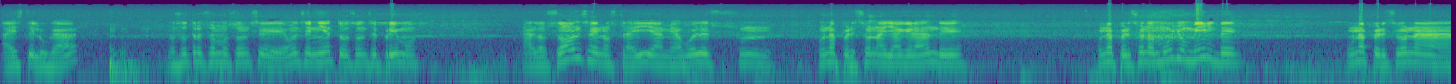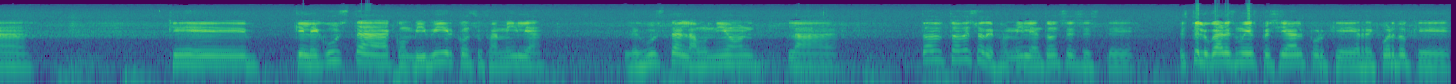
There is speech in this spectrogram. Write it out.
a este lugar. Nosotros somos 11, 11 nietos, 11 primos. A los 11 nos traía. Mi abuelo es un, una persona ya grande, una persona muy humilde, una persona que, que le gusta convivir con su familia, le gusta la unión, la todo, todo eso de familia. Entonces, este, este lugar es muy especial porque recuerdo que,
